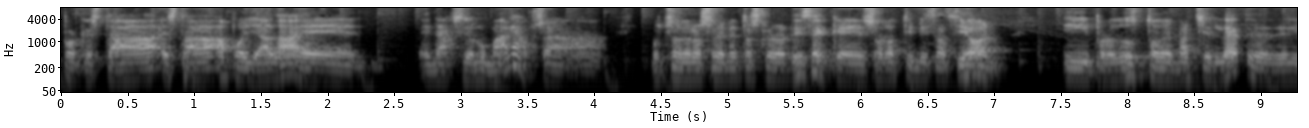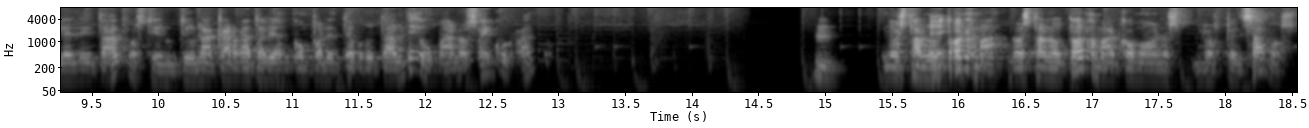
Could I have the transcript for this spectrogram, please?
porque está, está apoyada en, en acción humana. O sea, muchos de los elementos que nos dicen que son optimización y producto de Machine Learning y tal, pues tiene una carga todavía, un componente brutal de humanos ahí currando. Hmm. No es tan Eh. autónoma, no es tan autónoma como nos, nos pensamos.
